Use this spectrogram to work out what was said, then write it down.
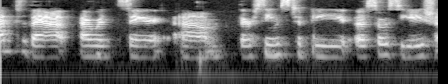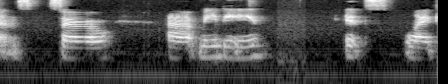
add to that, I would say um, there seems to be associations. So uh, maybe it's like,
